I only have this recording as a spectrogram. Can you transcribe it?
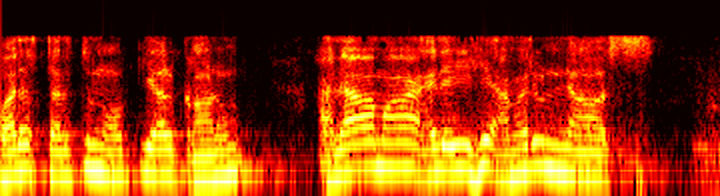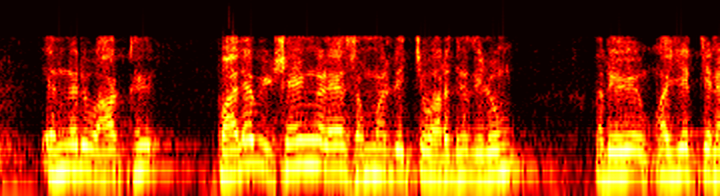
പല സ്ഥലത്തും നോക്കിയാൽ കാണും. അലാമ അലൈഹി അമരുന്നാസ് എന്നൊരു വാക്ക് പല വിഷയങ്ങളെ സംബന്ധിച്ച് പറഞ്ഞതിലും അത് മയ്യത്തിന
